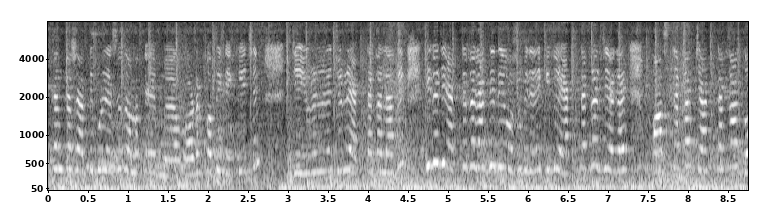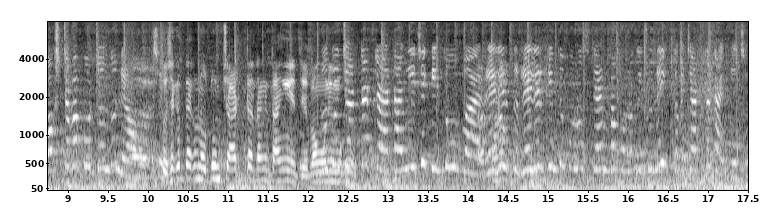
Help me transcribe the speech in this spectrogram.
এখানকার শান্তিপুরে এসে তো আমাকে অর্ডার কপি দেখিয়েছেন যে ইউরিনের জন্য এক টাকা লাগে। ঠিক আছে এক টাকা লাগতে দিয়ে অসুবিধা নেই কিন্তু এক টাকার জায়গায় পাঁচ টাকা চার টাকা দশ টাকা পর্যন্ত নেওয়া হচ্ছে। তো সেক্ষেত্রে এখন নতুন চার্টটা টাঙ- টাঙিয়েছে এবং উনি নতুন চারটা টাঙিয়েছে কিন্তু রেলের রেলের কিন্তু কোনো স্ট্যাম্প বা কোনো কিছু নেই তবে চারটা টাঙিয়েছে।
